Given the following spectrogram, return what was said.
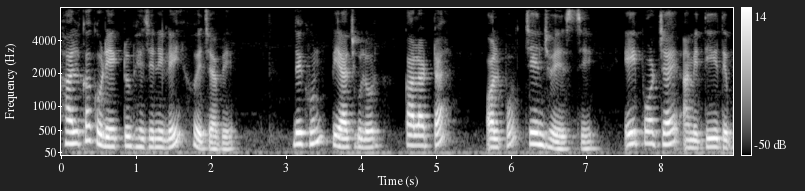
হালকা করে একটু ভেজে নিলেই হয়ে যাবে। দেখুন পেঁয়াজগুলোর কালারটা অল্প চেঞ্জ হয়ে এসছে। এই পর্যায়ে আমি দিয়ে দেব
